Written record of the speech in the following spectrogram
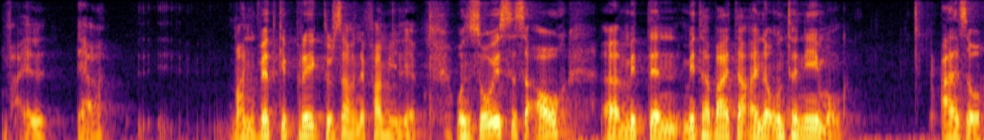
weil, ja, man wird geprägt durch seine Familie. Und so ist es auch äh, mit den Mitarbeitern einer Unternehmung. Also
